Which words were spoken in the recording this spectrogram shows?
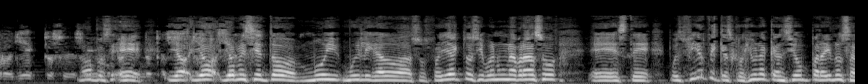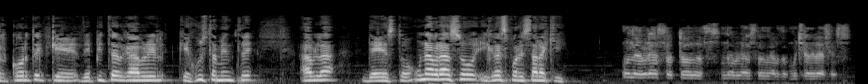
proyectos. No, pues eh, yo, yo, yo me siento muy, muy ligado a sus proyectos y bueno, un abrazo. Este, pues fíjate que escogí una canción para irnos al corte que, de Peter Gabriel que justamente habla de esto. Un abrazo y gracias por estar aquí. Un abrazo a todos, un abrazo Eduardo, muchas gracias.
